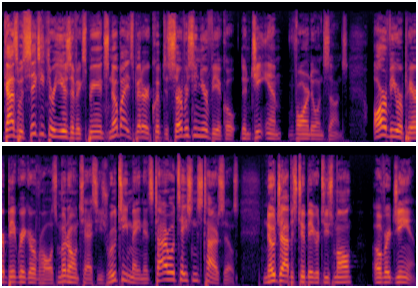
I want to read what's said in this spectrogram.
Guys, with 63 years of experience, nobody's better equipped to service in your vehicle than GM Varno and Sons. RV repair, big rig overhauls, motorhome chassis, routine maintenance, tire rotations, tire sales. No job is too big or too small over at GM.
